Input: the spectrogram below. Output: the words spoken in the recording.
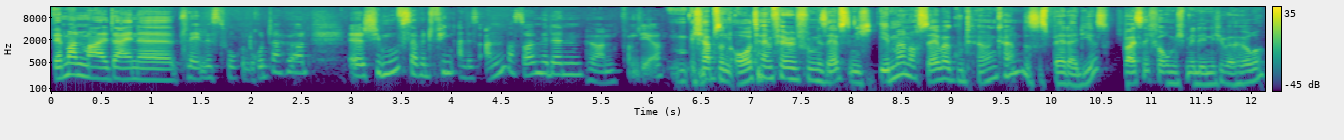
Wenn man mal deine Playlist hoch und runter hört, äh, She Moves, damit fing alles an. Was sollen wir denn hören von dir? Ich habe so einen All-Time-Favorite von mir selbst, den ich immer noch selber gut hören kann. Das ist Bad Ideas. Ich weiß nicht, warum ich mir den nicht überhöre.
